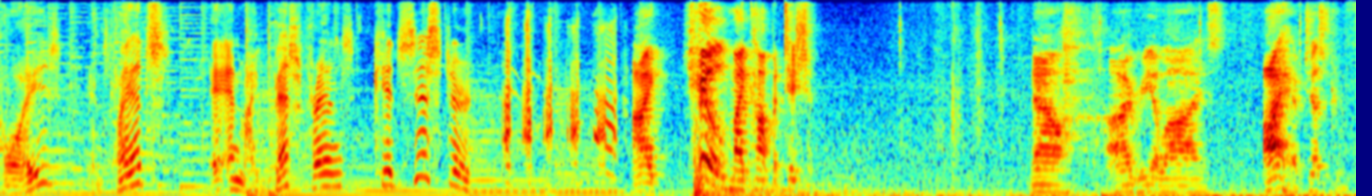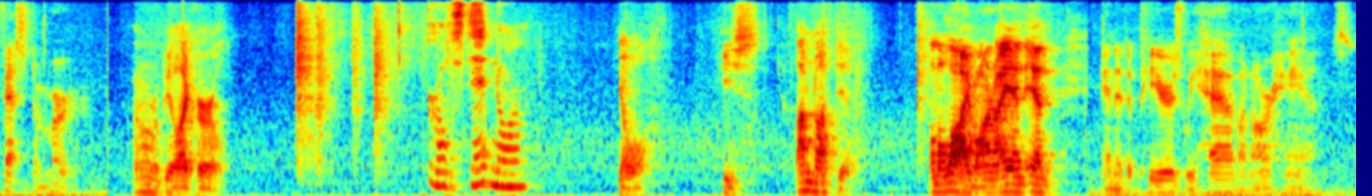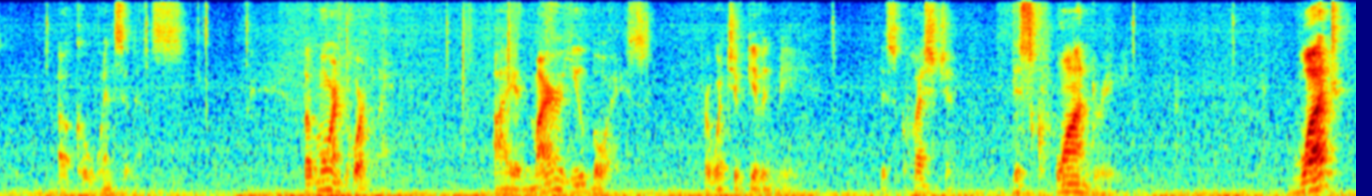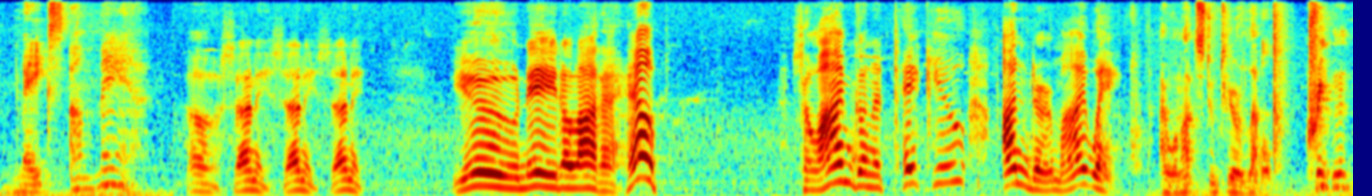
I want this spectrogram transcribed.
Toys and plants and my best friend's kid sister. I killed my competition. Now, I realize I have just confessed to murder. I don't want to be like Earl. Earl's dead, Norm. Yo, he's. I'm not dead. I'm alive, aren't I? And and And it appears we have on our hands a coincidence. But more importantly, I admire you boys for what you've given me. This question, this quandary. What makes a man? Oh, Sonny, Sonny, Sonny. You need a lot of help. So I'm going to take you under my wing. I will not stoop to your level. Cretin!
